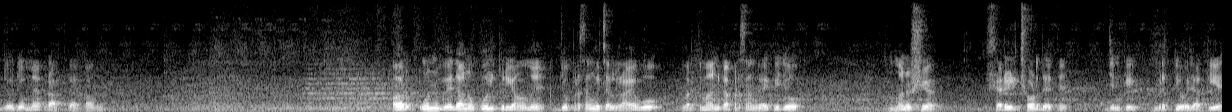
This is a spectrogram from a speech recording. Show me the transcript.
जो जो मैं प्राप्त करता हूँ। और उन वेदानुकूल क्रियाओं में जो प्रसंग चल रहा है, वो वर्तमान का प्रसंग है कि जो मनुष्य शरीर छोड़ देते हैं, जिनकी मृत्यु हो जाती है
